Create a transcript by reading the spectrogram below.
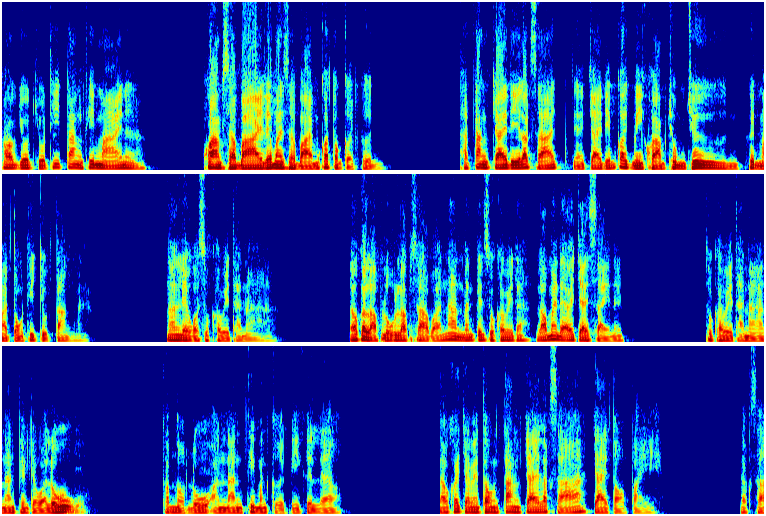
เข้าโยนจุดที่ตั้งที่หมายนะ่ะความสบายหรือไม่สบายมันก็ต้องเกิดขึ้น ถ้าตั้งใจดีรักษาอย่างใจดีมันก็มีความชุ่มชื่นขึ้นมาตรงที่จุดตั้งนะนั่นเรียกว่าสุขเวทนา แล้วก็หลับรู้หลับทราบว่านั่นมันเป็นสุขเวทนาเราไม่ได้เอาใจใส่นะสุขเวทนานั้น เพียงแต่ว่ารู้กำหนดรู้อันนั้นที่มันเกิดมีขึ้นแล้ว เราก็จะไม่ต้องตั้งใจรักษาใจต่อไป รักษา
